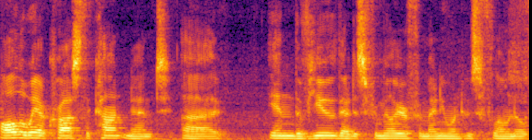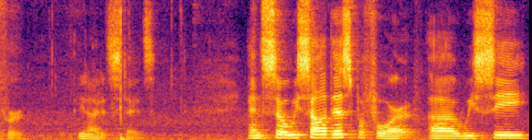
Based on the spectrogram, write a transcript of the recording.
all the way across the continent uh, in the view that is familiar from anyone who's flown over the United States. And so we saw this before. Uh, we see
